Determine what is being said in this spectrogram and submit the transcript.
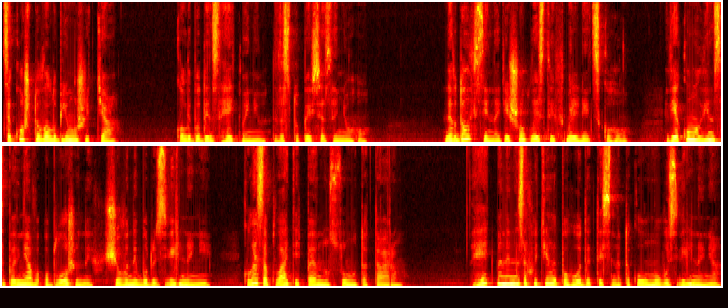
Це коштувало б йому життя, коли б один з гетьманів заступився за нього. Невдовзі надійшов лист від Хмельницького, в якому він запевняв обложених, що вони будуть звільнені, коли заплатять певну суму татарам. Гетьмани не захотіли погодитись на таку умову звільнення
